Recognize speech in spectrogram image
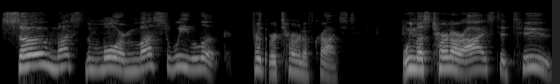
so much the more must we look for the return of Christ. We must turn our eyes to two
